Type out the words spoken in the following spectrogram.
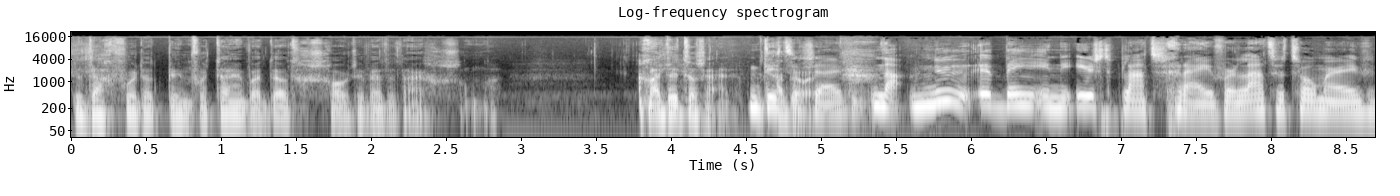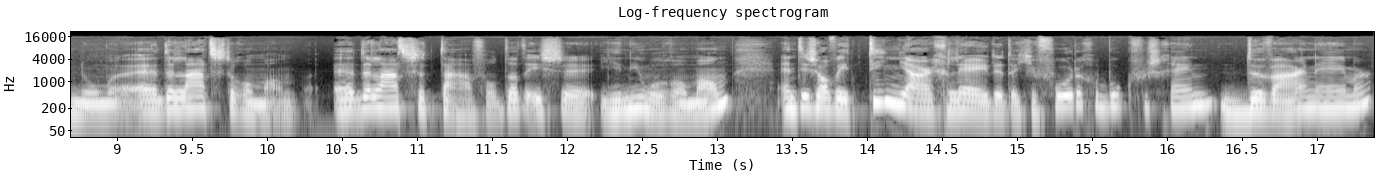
De dag voordat Pim Fortuyn werd doodgeschoten werd het uitgezonden. Maar dit terzijde. Dit terzijde. Nou, nu eh, ben je in de eerste plaats schrijver. Laten we het zo maar even noemen. Eh, de laatste roman. Eh, de laatste tafel. Dat is je nieuwe roman. En het is alweer tien jaar geleden dat je vorige boek verscheen. De Waarnemer.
